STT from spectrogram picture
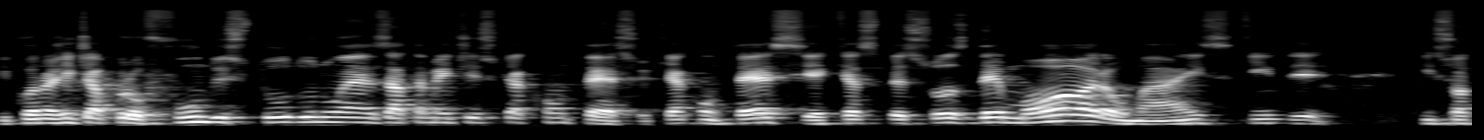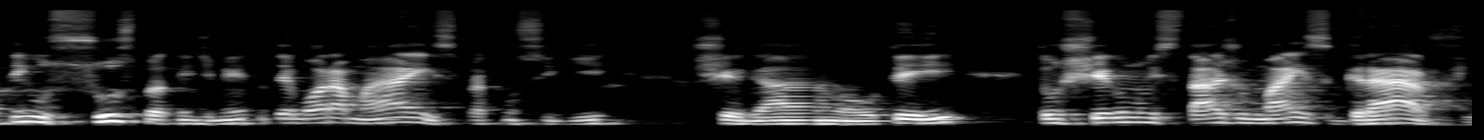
E quando a gente aprofunda o estudo, não é exatamente isso que acontece. O que acontece é que as pessoas demoram mais, quem, de, quem só tem o SUS para atendimento demora mais para conseguir chegar na UTI, então chegam num estágio mais grave.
